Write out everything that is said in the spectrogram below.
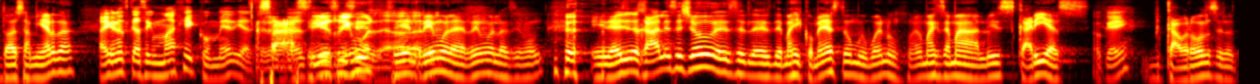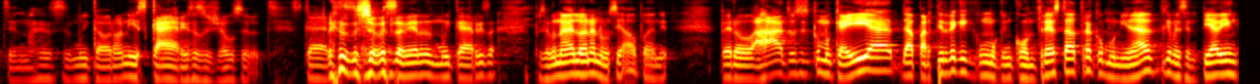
toda esa mierda. Hay unos que hacen magia y comedia. Ah, sí, sí, sí, sí, el Rímola, el Rímola, Simón. y de hecho, Jal, ese show es de, de magia y comedia, estuvo muy bueno. Hay un más que se llama Luis Carías. Ok. Cabrón, es muy cabrón y es caer ese su show, Es caer ese su show, esa mierda es muy caer risa. Pues alguna vez lo han anunciado, pueden ir. Pero, ajá, entonces como que ahí, a, a, partir de que como que encontré esta otra comunidad que me sentía bien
